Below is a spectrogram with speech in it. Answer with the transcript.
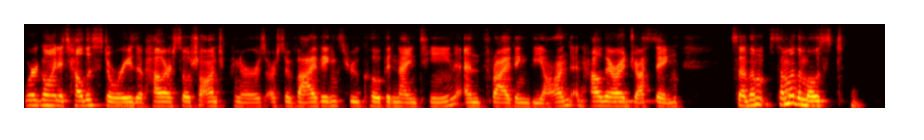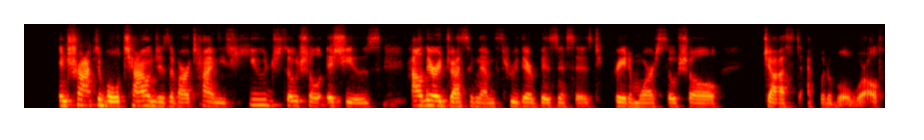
We're going to tell the stories of how our social entrepreneurs are surviving through COVID 19 and thriving beyond, and how they're addressing some of, the, some of the most intractable challenges of our time, these huge social issues, how they're addressing them through their businesses to create a more social, just, equitable world.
